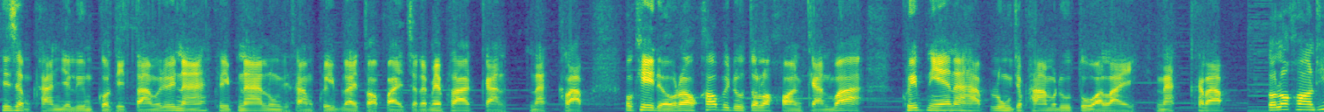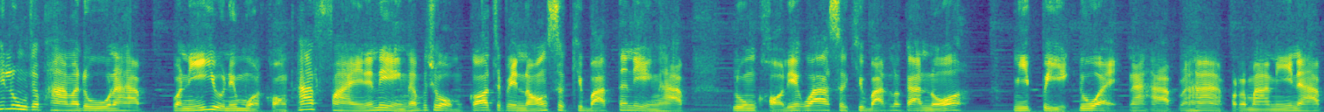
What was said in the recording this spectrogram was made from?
ที่สำคัญอย่าลืมกดติดตามไว้ด้วยนะ คลิปหน้าลุงจะทำคลิปอะไรต่อไปจะได้ไม่พลาดกันนะครับโอเค เดี๋ยวเราเข้าไปดูตัวละครกันว่าคลิปนี้นะครับลุงจะพามาดูตัวอะไรนะครับ ตัวละครที่ลุงจะพามาดูนะครับ วันนี้อยู่ในหมวดของธาตุไฟนั่นเองท่านผู้ชมก็จะเป็นน้องสกิบัตนั่นเองครับลุงขอเรียกว่าสกิบัตแล้วกันเนาะมีปีกด้วยนะครับนะฮะประมาณนี้นะครับ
